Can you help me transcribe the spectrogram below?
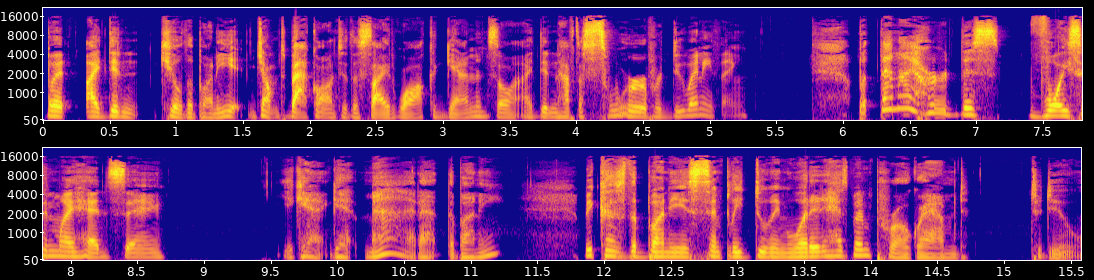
but I didn't kill the bunny. It jumped back onto the sidewalk again, and so I didn't have to swerve or do anything. But then I heard this voice in my head say, You can't get mad at the bunny because the bunny is simply doing what it has been programmed to do.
